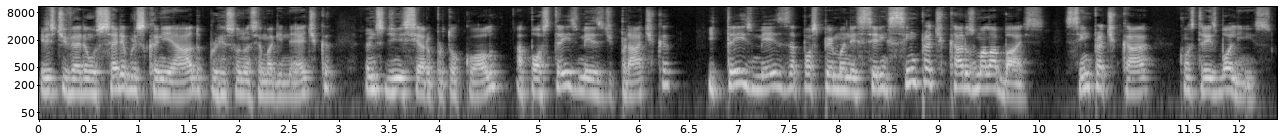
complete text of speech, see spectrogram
Eles tiveram o cérebro escaneado por ressonância magnética antes de iniciar o protocolo, após três meses de prática e três meses após permanecerem sem praticar os malabares, sem praticar com as três bolinhas.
